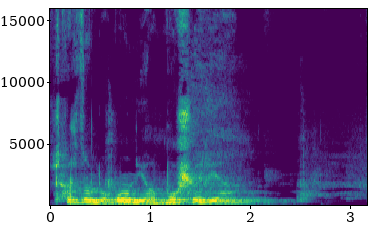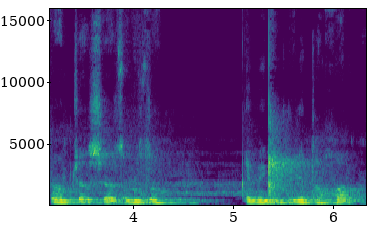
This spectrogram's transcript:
Şarjım da 10 ya. Boş ver ya. Ne yapacağız şarjımızı? Eve gidince takarım.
